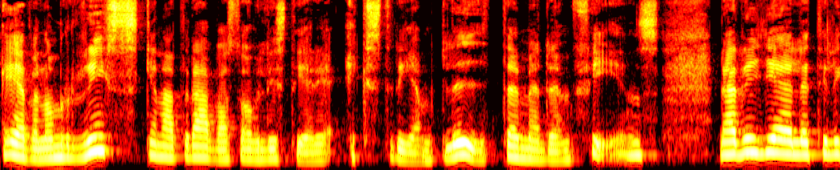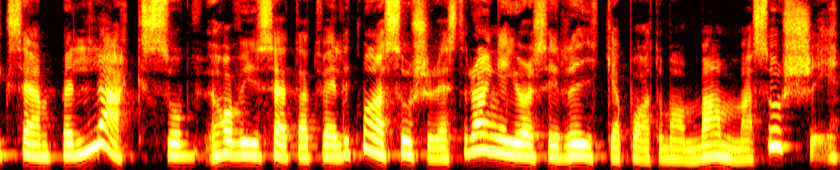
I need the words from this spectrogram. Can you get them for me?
Även om risken att drabbas av listeria är extremt liten, men den finns. När det gäller till exempel lax så har vi ju sett att väldigt många sushi-restauranger gör sig rika på att de har mamma-sushi.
